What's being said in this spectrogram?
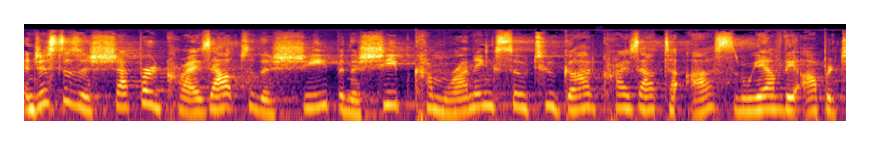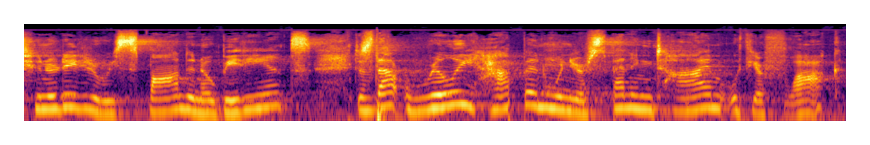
And just as a shepherd cries out to the sheep and the sheep come running, so too God cries out to us and we have the opportunity to respond in obedience. Does that really happen when you're spending time with your flock?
